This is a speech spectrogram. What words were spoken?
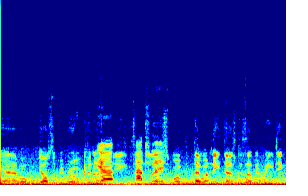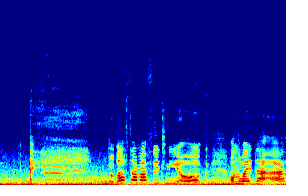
Yeah, well, yours will be broken. Yeah, actually. Well, they won't need theirs because they'll be reading. Last time I flew to New York, on the way there,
